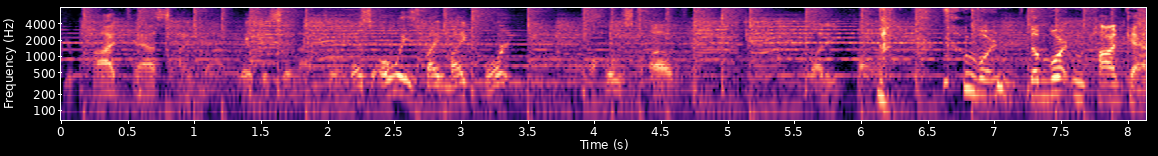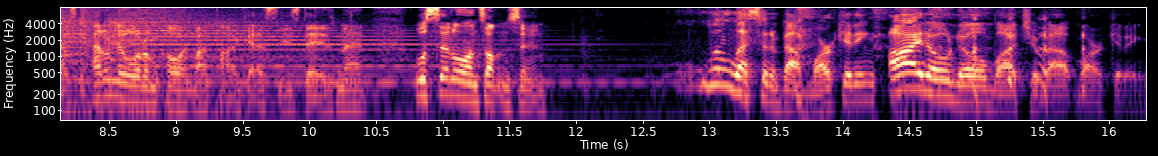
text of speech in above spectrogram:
your podcasts. I'm Matt Robison. I'm joined, as always, by Mike Morton, the host of, what do you call it? the, Morton, the Morton Podcast. I don't know what I'm calling my podcast these days, man. We'll settle on something soon. A little lesson about marketing. I don't know much about marketing.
